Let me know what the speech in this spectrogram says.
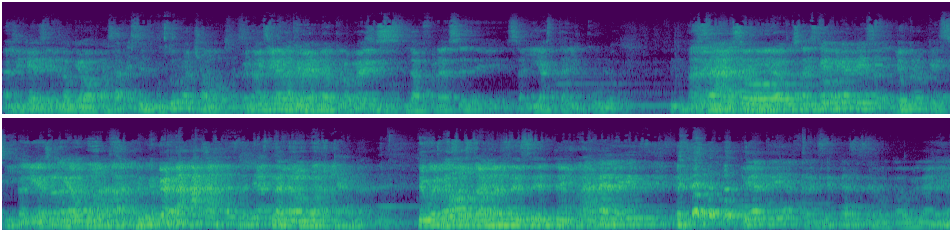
Así que es lo que va a pasar, es el futuro, chavos. Así Pero que sigan apoyando el es la frase de salí hasta el culo. Exacto. Salía Es que fíjate, yo creo que sí. Salía Yo hasta la boca. más. Salía hasta la boca, ¿no? Te vuelves hasta más decente. Ándale. Fíjate, hasta decente haces el vocabulario.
